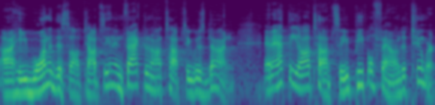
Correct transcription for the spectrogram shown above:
Uh, he wanted this autopsy, and in fact, an autopsy was done. And at the autopsy, people found a tumor.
